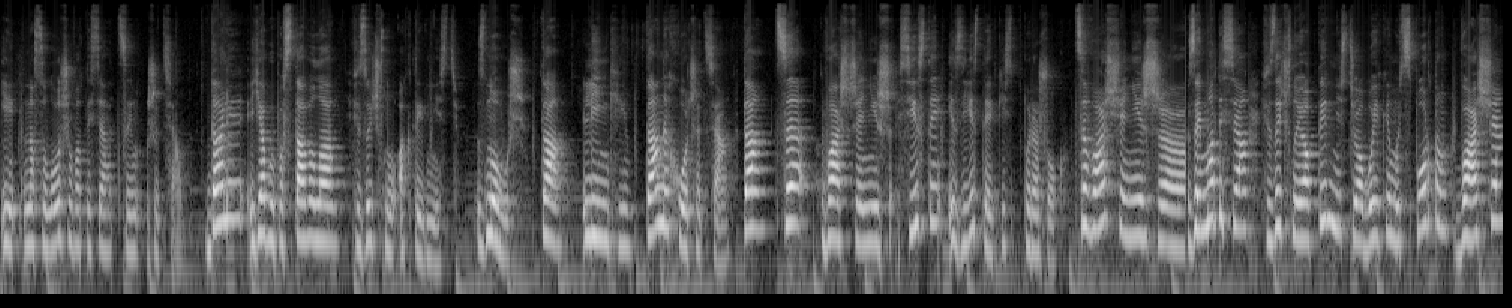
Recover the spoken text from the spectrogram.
і насолоджуватися цим життям. Далі я би поставила фізичну активність. Знову ж, та ліньки, та не хочеться. Та це важче, ніж сісти і з'їсти якийсь пирожок. Це важче, ніж е, займатися фізичною активністю або якимось спортом, важче,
